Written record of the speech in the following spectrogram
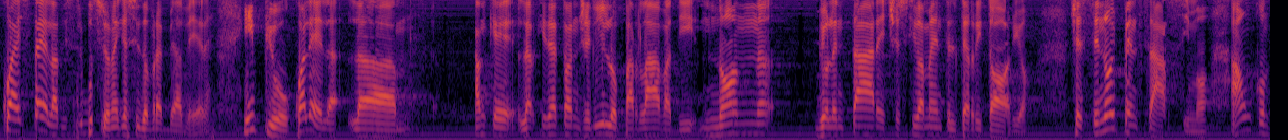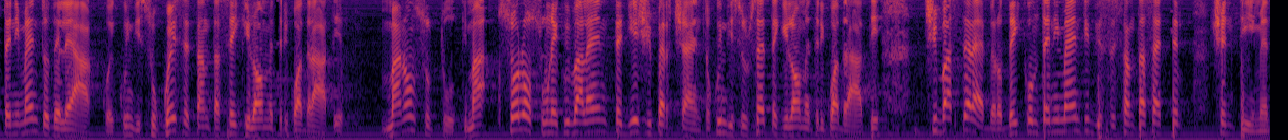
Questa è la distribuzione che si dovrebbe avere. In più, qual è la, la anche l'architetto Angelillo parlava di non violentare eccessivamente il territorio. Cioè se noi pensassimo a un contenimento delle acque, quindi su quei 76 km quadrati, ma non su tutti, ma solo su un equivalente 10%, quindi su 7 km quadrati, ci basterebbero dei contenimenti di 67 cm.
